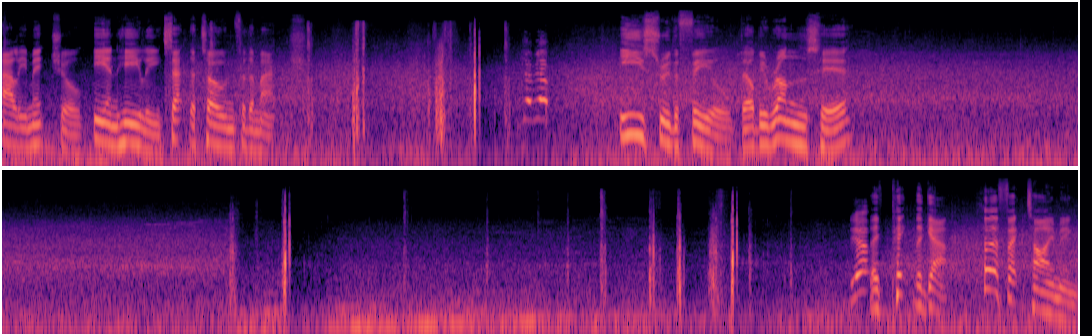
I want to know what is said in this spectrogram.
Ali Mitchell, Ian Healy set the tone for the match. Yep, yep. Ease through the field. There'll be runs here. Yep. They've picked the gap. Perfect timing.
